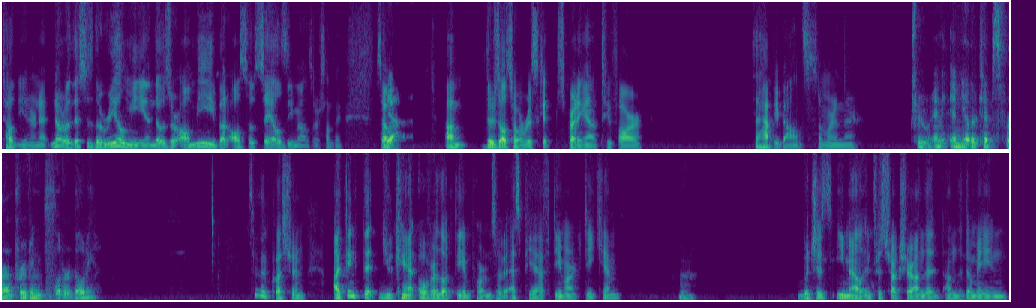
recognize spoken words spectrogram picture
tell the internet, no, no, this is the real me. And those are all me, but also sales emails or something. So yeah. um, there's also a risk at spreading out too far. It's a happy balance somewhere in there. True. Any any other tips for improving deliverability? It's a good question. I think that you can't overlook the importance of SPF, DMARC, DKIM mm-hmm. which is email infrastructure on the on the domain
